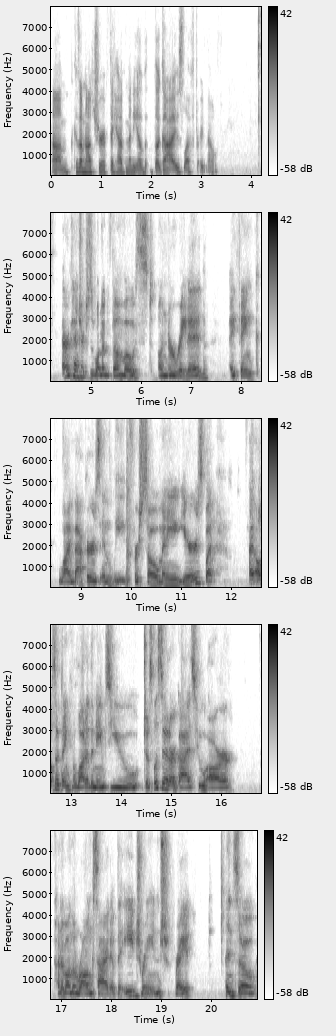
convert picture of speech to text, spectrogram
um, because I'm not sure if they have many of the guys left right now. Eric Hendricks is one of the most underrated, I think, linebackers in the league for so many years. But I also think a lot of the names you just listed are guys who are kind of on the wrong side of the age range, right? And so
